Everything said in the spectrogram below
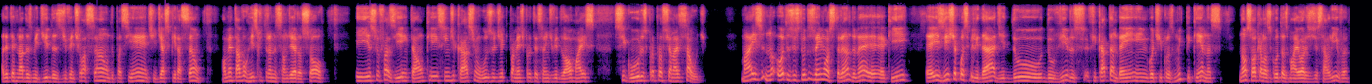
a determinadas medidas de ventilação do paciente, de aspiração, aumentava o risco de transmissão de aerossol e isso fazia, então, que se indicasse o uso de equipamentos de proteção individual mais seguros para profissionais de saúde. Mas no, outros estudos vêm mostrando né, é, é que é, existe a possibilidade do, do vírus ficar também em gotículas muito pequenas, não só aquelas gotas maiores de saliva,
